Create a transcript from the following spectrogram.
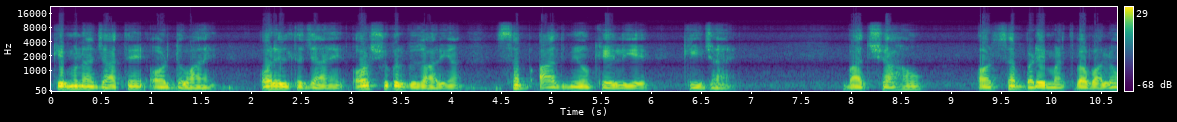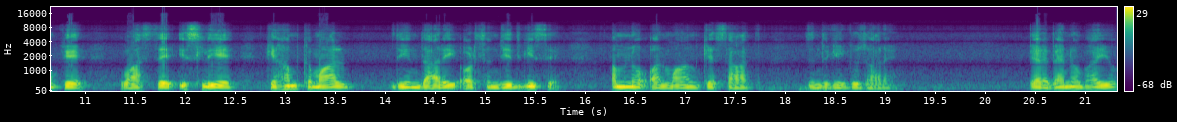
کہ مناجاتیں اور دعائیں۔ اور التجائیں اور شکر گزاریاں سب آدمیوں کے لیے کی جائیں۔ بادشاہوں اور سب بڑے مرتبہ والوں کے واسطے اس لیے کہ ہم کمال، دینداری اور سنجیدگی سے امن و امان کے ساتھ زندگی گزاریں۔ پیارے بہنوں، بھائیوں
